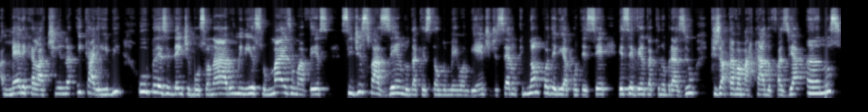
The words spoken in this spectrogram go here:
América Latina e Caribe. O presidente Bolsonaro, o ministro, mais uma vez, se desfazendo da questão do meio ambiente, disseram que não poderia acontecer esse evento aqui no Brasil, que já estava marcado fazia anos,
